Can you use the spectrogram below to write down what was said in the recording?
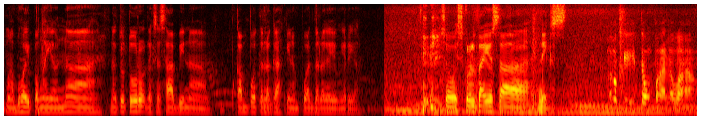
Mga buhay pa ngayon na nagtuturo, nagsasabi na kampo talaga, kinampuhan talaga yung area. so, scroll tayo sa next. Okay, itong pangalawa ang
